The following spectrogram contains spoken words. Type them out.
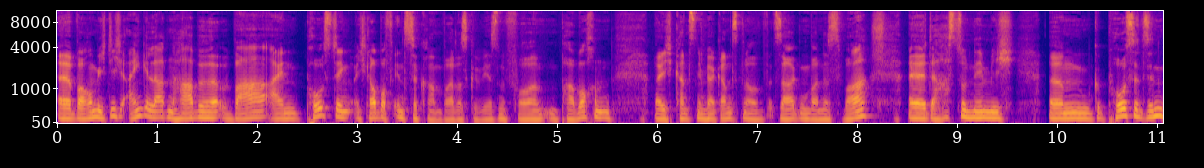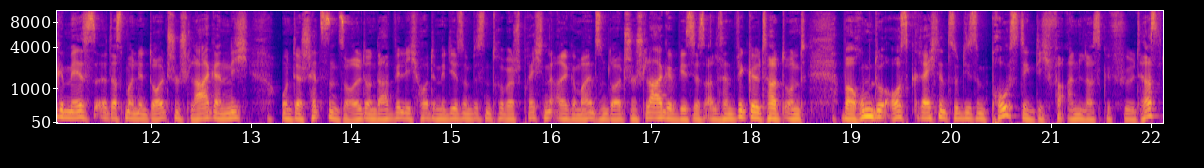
äh, warum ich dich eingeladen habe, war ein Posting, ich glaube auf Instagram war das gewesen, vor ein paar Wochen. Äh, ich kann es nicht mehr ganz genau sagen, wann es war. Äh, da hast du nämlich ähm, gepostet sinngemäß, äh, dass man den deutschen Schlager nicht unterschätzen sollte. Und da will ich heute mit dir so ein bisschen drüber sprechen, allgemein zum deutschen Schlager, wie es jetzt alles entwickelt hat und warum du ausgerechnet zu diesem Posting dich veranlasst gefühlt hast.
